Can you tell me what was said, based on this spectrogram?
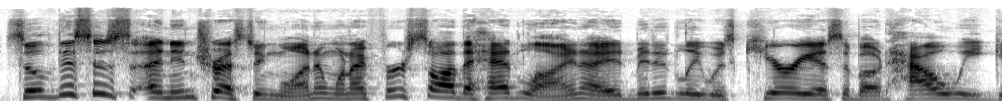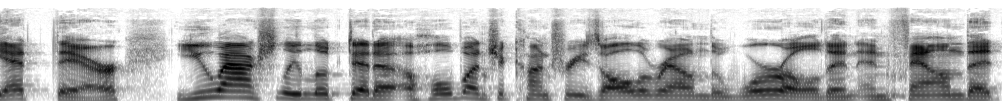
So this is an interesting one, and when I first saw the headline, I admittedly was curious about how we get there. You actually looked at a, a, whole bunch of countries all around the world and, and found that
